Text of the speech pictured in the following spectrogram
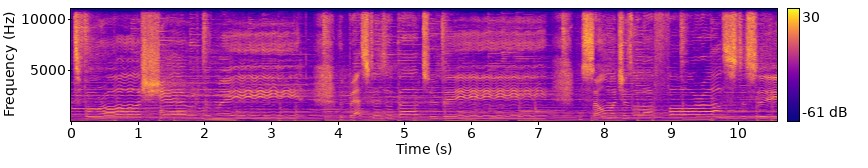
that's for us, share it with me. The best is about to be, and so much is left for us to see.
